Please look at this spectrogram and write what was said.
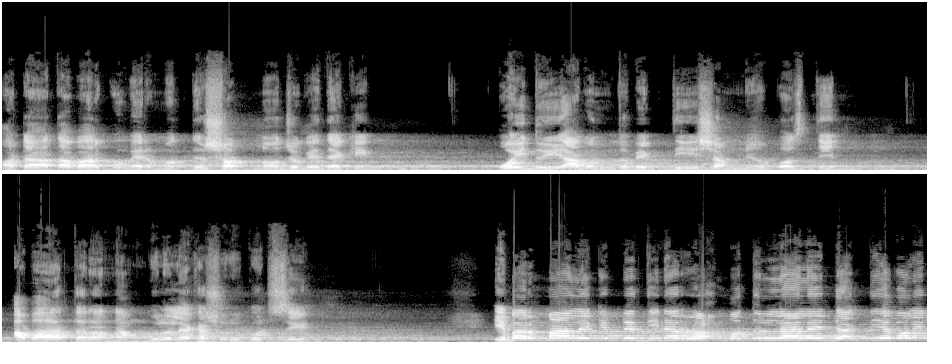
হঠাৎ আবার ঘুমের মধ্যে স্বপ্ন যোগে দেখে ওই দুই আগন্ত ব্যক্তি সামনে উপস্থিত। আবার তারা নামগুলো লেখা শুরু করছে। এবার মালিক ইবনে দিনার রহমতুল্লাহ আলাই ডাক দিয়ে বলেন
